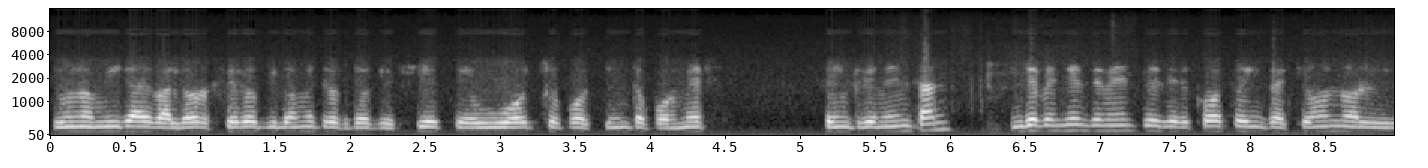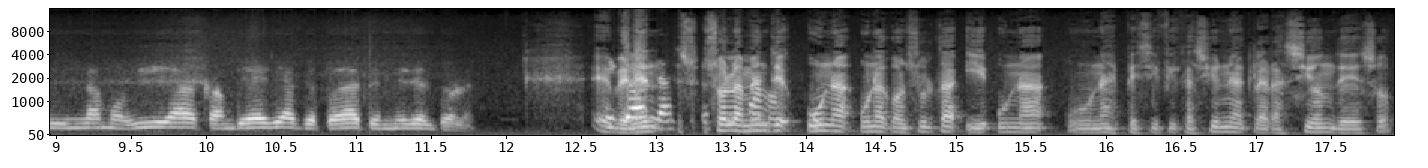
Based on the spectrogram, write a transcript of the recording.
si uno mira el valor cero kilómetros, creo que 7 u 8% por mes se incrementan, independientemente del costo de inflación o la movida cambiaria que pueda tener el dólar. Eh, Belén, solamente una, una consulta y una, una especificación y aclaración de eso,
